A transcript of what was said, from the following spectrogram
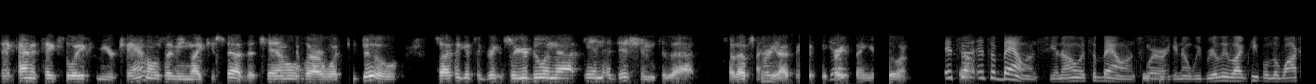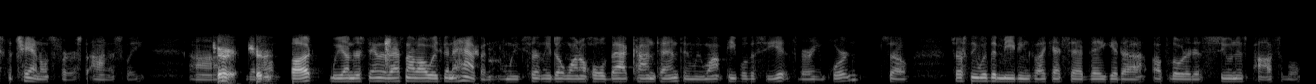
and it kind of takes away from your channels. I mean, like you said, the channels are what you do. So I think it's a great. So you're doing that in addition to that. So that's great. I think it's a yeah. great thing you're doing. It's yeah. a it's a balance, you know. It's a balance where mm-hmm. you know we'd really like people to watch the channels first, honestly. Um, sure, sure. Know, but we understand that that's not always going to happen, and we certainly don't want to hold back content, and we want people to see it. It's very important. So, especially with the meetings, like I said, they get uh, uploaded as soon as possible.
